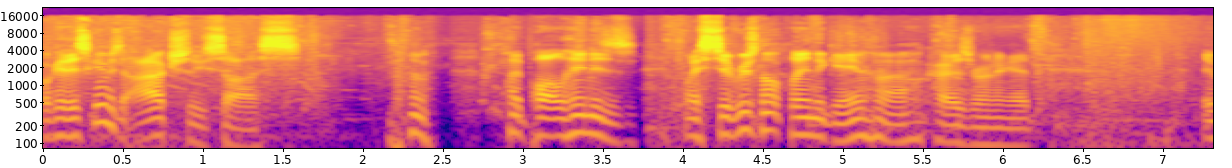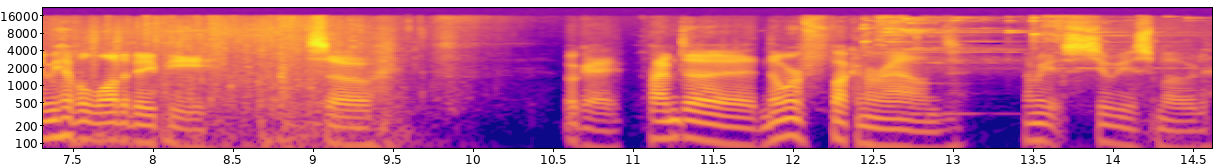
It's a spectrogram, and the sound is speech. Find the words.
Okay, this game is actually sus. my ball lane is... My Sivir's not playing the game, my is running it. And we have a lot of AP. So... Okay, time to... No more fucking around. Time to get serious mode.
